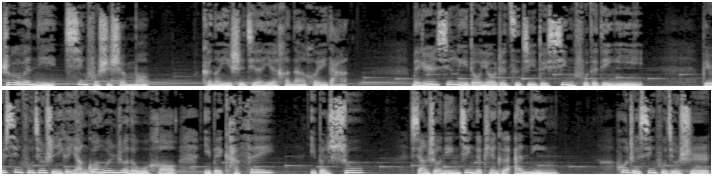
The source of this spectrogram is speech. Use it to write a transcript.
如果问你幸福是什么，可能一时间也很难回答。每个人心里都有着自己对幸福的定义。比如，幸福就是一个阳光温热的午后，一杯咖啡，一本书，享受宁静的片刻安宁；或者，幸福就是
